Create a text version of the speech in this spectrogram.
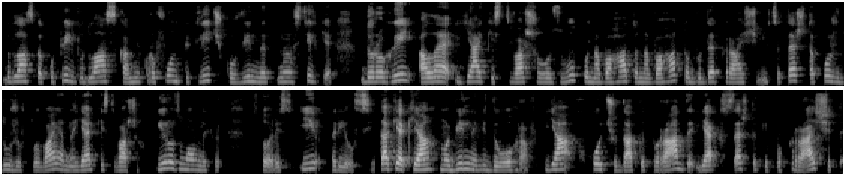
будь ласка, купіть, будь ласка, мікрофон підлічку. Він не настільки дорогий, але якість вашого звуку набагато-набагато буде кращим. І це теж також дуже впливає на якість ваших і розмовних сторіс, і рілсів. Так як я мобільний відеограф, я хочу дати поради, як все ж таки покращити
